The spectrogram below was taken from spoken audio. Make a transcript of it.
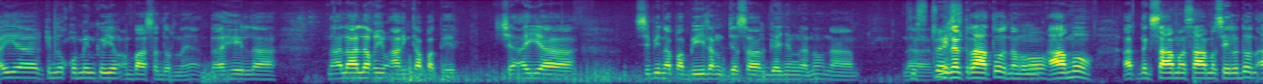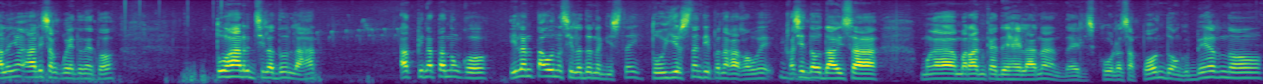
ay uh, kinukumin ko yung ambassador na yan dahil ah, naalala ko yung aking kapatid siya ay uh, si pinapabilang dyan sa ganyang ano na na minaltrato ng Oo. amo at nagsama-sama sila doon. Alam niyo, alis ang kwento nito. 200 sila doon lahat. At pinatanong ko, ilang taon na sila doon nag-stay? Two years na hindi pa nakakauwi. Kasi daw dahil sa mga maraming kadahilanan. Dahil kulang sa pondo ang gobyerno,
